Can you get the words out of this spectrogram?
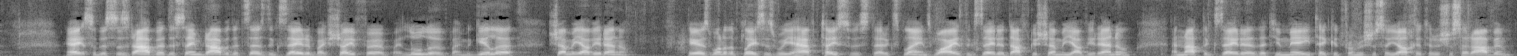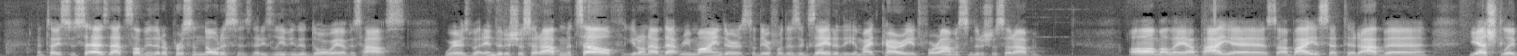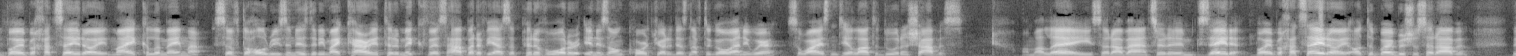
Okay, so this is Rabbe, the same Rabbe that says the gzeira by Shofar, by Lulav, by Megillah, shem yavirenu. Here's one of the places where you have Tosfos that explains why is the Gzeira Dafka Shema Yavirenu and not the Gzeira that you may take it from Rosh Hashanah to Rosh Hashanah. And Tosfos says that's something that a person notices, that he's leaving the doorway of his house. Whereas, but in the Rosh Hashanah itself, you don't have that reminder, so therefore there's a Gzeira that you might carry it for Amos in the Rosh Hashanah. Oh, Malay Abaye, so Abaye said to Rabbe, so if the whole reason is that he might carry it to the mikveh, so how about if he has a pit of water in his own courtyard, he doesn't have to go anywhere? So why isn't he allowed to do it on Shabbos? Amalei, so Rabbi answered him, The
